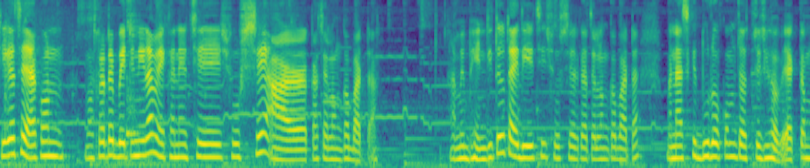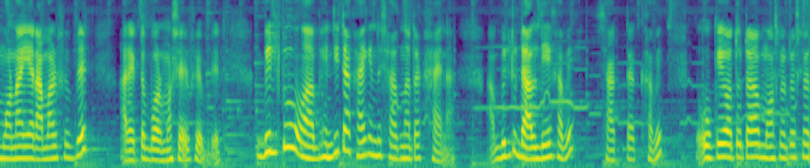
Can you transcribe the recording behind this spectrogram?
ঠিক আছে, এখন মশলাটা বেটে নিলাম, এখানে হচ্ছে সর্ষে আর কাঁচা লঙ্কা বাটা। আমি ভেন্ডিতেও তাই দিয়েছি, সর্ষে আর কাঁচা লঙ্কা বাটা। মানে আজকে দু রকম চচ্চড়ি হবে, একটা মনাই আর আমার ফেভারেট আর একটা বর্মশাইয়ের ফেভারেট বিল্টু ভেন্ডিটা খায় কিন্তু সাজনাটা খায় না। বিল্টু ডাল দিয়ে খাবে শাক টাক খাবে। ওকে অতটা মশলা টশলা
